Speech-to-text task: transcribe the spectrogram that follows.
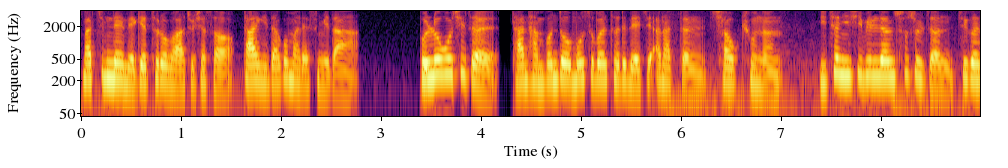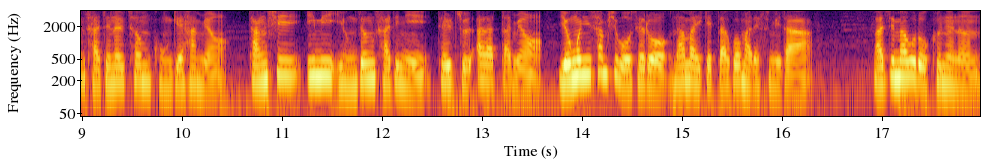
마침내 내 곁으로 와주셔서 다행이다고 말했습니다. 블로그 시절 단 한 번도 모습을 드러내지 않았던 샤오큐는 2021년 수술 전 찍은 사진을 처음 공개하며 당시 이미 영정 사진이 될 줄 알았다며 영원히 35세로 남아있겠다고 말했습니다. 마지막으로 그녀는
